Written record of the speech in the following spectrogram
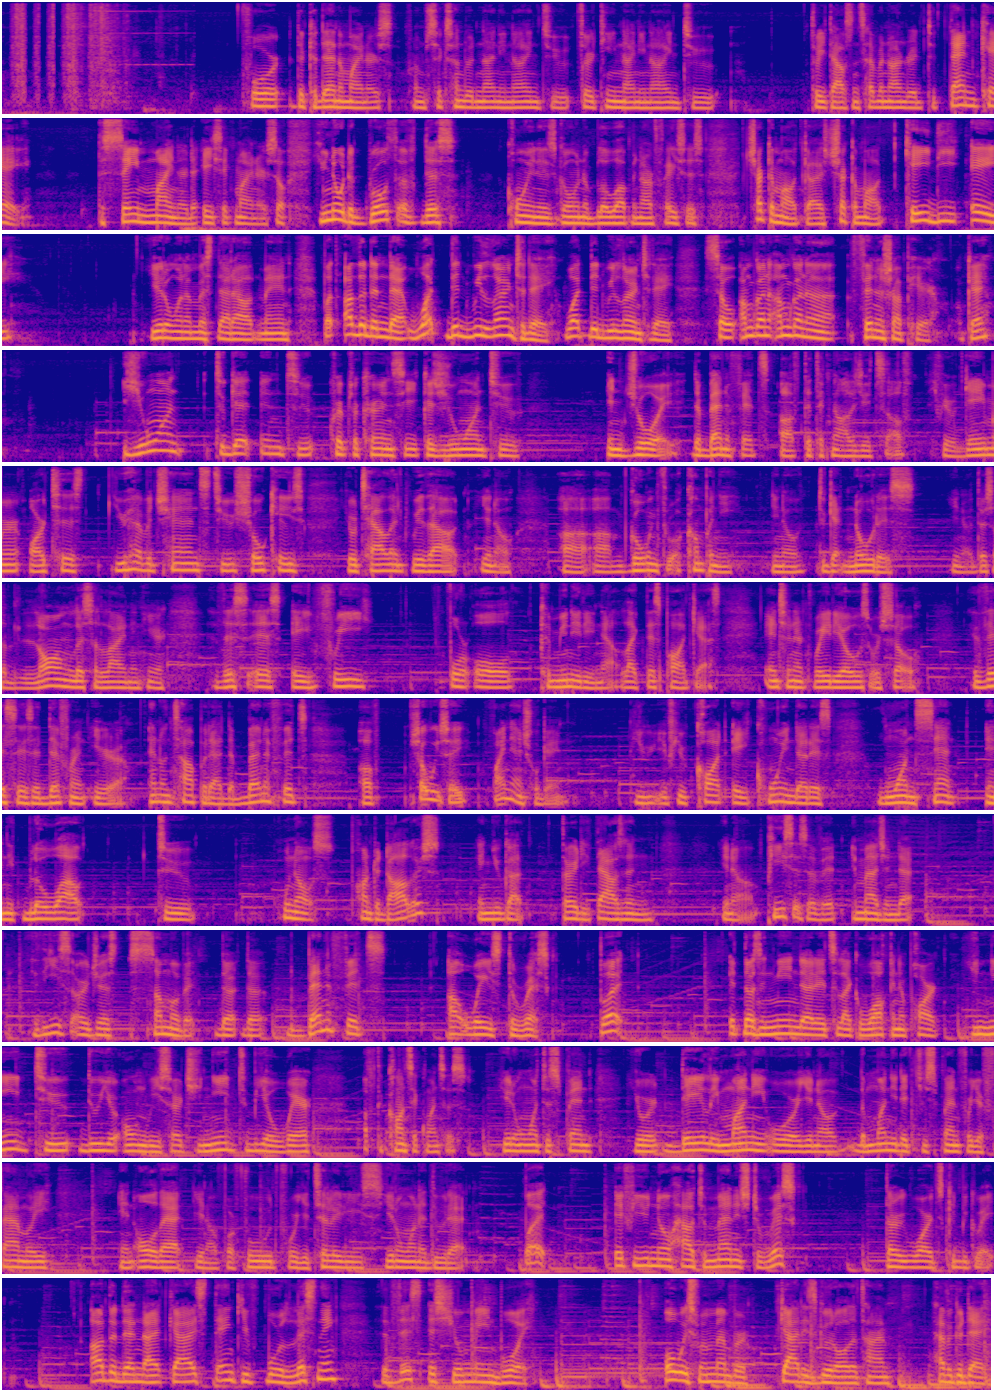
for the Kadena miners from 699 to 1399 to 3700 to 10k the same miner the ASIC miner so you know the growth of this coin is going to blow up in our faces check them out guys check them out KDA you don't want to miss that out, man. But other than that, what did we learn today? What did we learn today? So I'm gonna I'm gonna finish up here, okay? You want to get into cryptocurrency because you want to enjoy the benefits of the technology itself. If you're a gamer, artist, you have a chance to showcase your talent without, you know, uh, um, going through a company, you know, to get notice. you know there's a long list of line in here this is a free for all community now like this podcast internet radios or so this is a different era and on top of that the benefits of shall we say financial gain you if you caught a coin that is one cent and it blow out to who knows hundred dollars and you got thirty thousand you know pieces of it imagine that these are just some of it. The, the, the benefits outweighs the risk, but it doesn't mean that it's like a walk in the park. You need to do your own research. You need to be aware of the consequences. You don't want to spend your daily money or you know the money that you spend for your family and all that you know for food for utilities you don't want to do that but if you know how to manage the risk the rewards could be great other than that, guys, thank you for listening. This is your main boy. Always remember, God is good all the time. Have a good day.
